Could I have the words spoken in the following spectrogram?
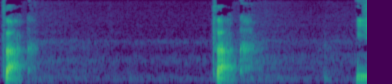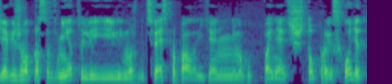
Так. Так. Я вижу вопросов нет, или, или может быть связь пропала. Я не могу понять, что происходит.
